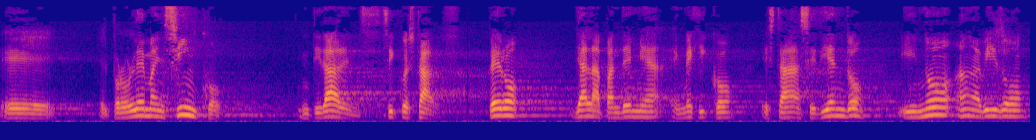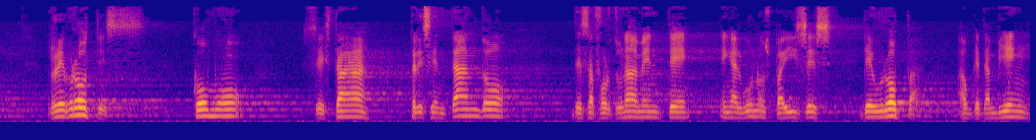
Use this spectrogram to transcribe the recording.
eh, el problema en cinco entidades, cinco estados, pero ya la pandemia en México está cediendo y no han habido rebrotes como se está presentando desafortunadamente en algunos países de Europa, aunque también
